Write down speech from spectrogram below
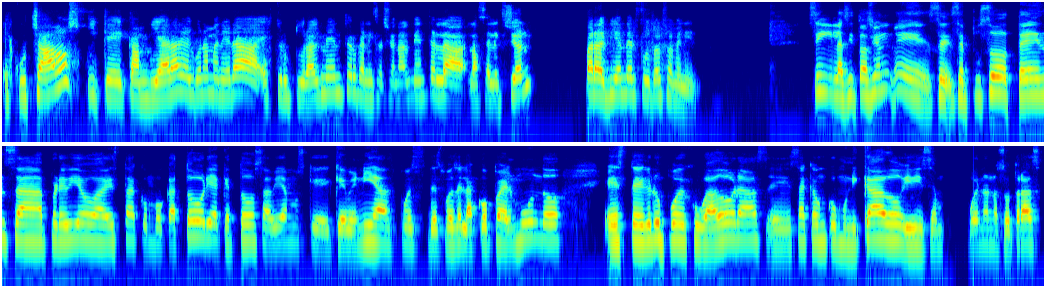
escuchados y que cambiara de alguna manera estructuralmente, organizacionalmente la, la selección para el bien del fútbol femenino. Sí, la situación eh, se, se, puso tensa previo a esta convocatoria que todos sabíamos que, que venía pues, después de la Copa del Mundo. Este grupo de jugadoras eh, saca un comunicado y dice, bueno, nosotras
